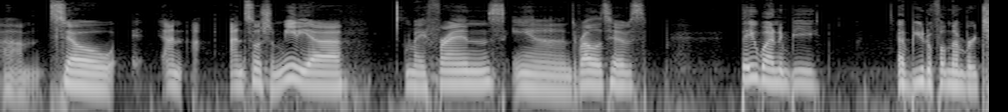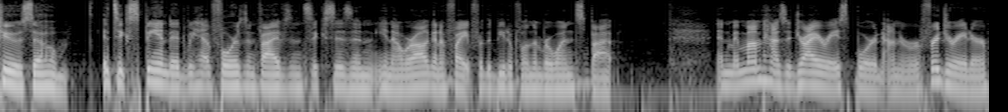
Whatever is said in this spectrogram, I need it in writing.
Um, so, and on social media, my friends and relatives, they want to be a beautiful number two. So it's expanded. We have fours and fives and sixes, and, you know, we're all going to fight for the beautiful number one spot. And my mom has a dry erase board on her refrigerator.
